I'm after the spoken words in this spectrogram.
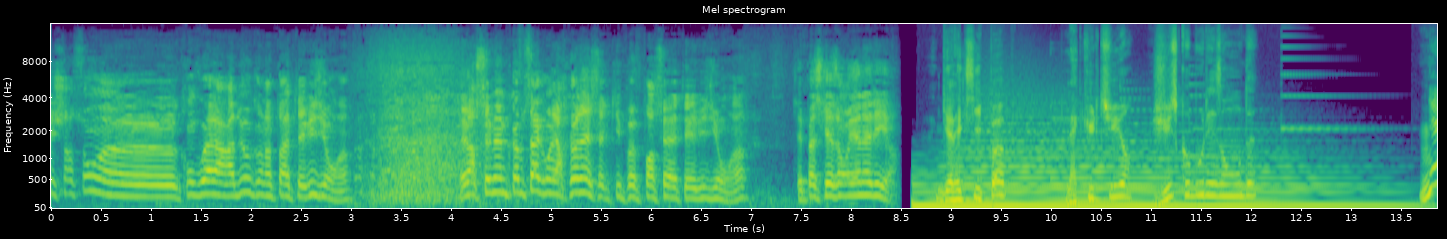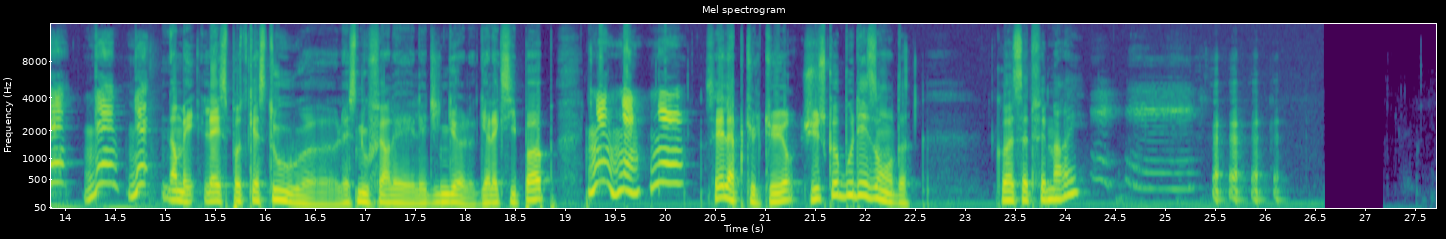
les chansons euh, qu'on voit à la radio ou qu'on entend à la télévision. Hein. Alors c'est même comme ça qu'on les reconnaît, celles qui peuvent penser à la télévision. Hein. C'est parce qu'elles ont rien à dire. Galaxy Pop, la culture jusqu'au bout des ondes. Non mais laisse podcast tout, euh, laisse-nous faire les, les jingles. Galaxy Pop, c'est la culture jusqu'au bout des ondes. Quoi, ça te fait marrer?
